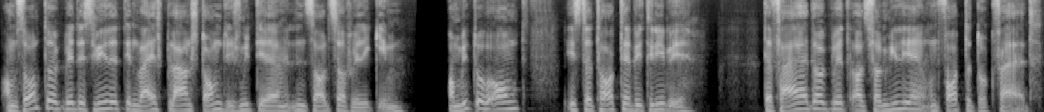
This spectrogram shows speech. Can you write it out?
Am Sonntag wird es wieder den weiß-blauen Stammtisch mit der in Salzachwelle geben. Am Mittwochabend ist der Tag der Betriebe. Der Feiertag wird als Familie- und Vatertag gefeiert.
